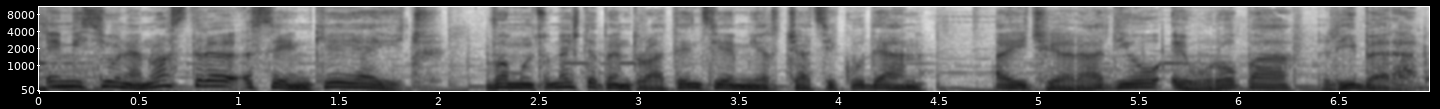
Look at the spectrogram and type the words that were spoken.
Emisiunea noastră se încheie aici. Vă mulțumește pentru atenție Mircea Țicudean. Aici e Radio Europa Liberă.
